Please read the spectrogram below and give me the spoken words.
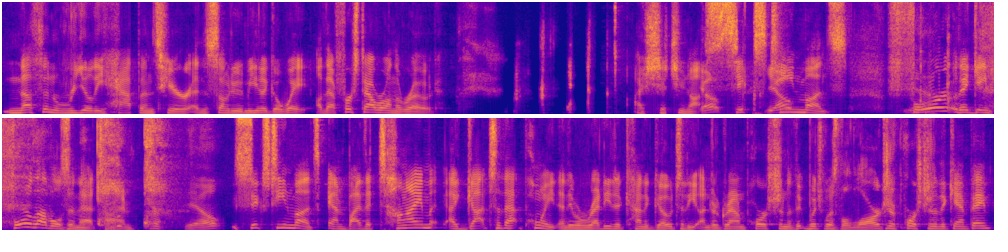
nothing really happens here, and somebody would immediately go, wait, on that first hour on the road. I shit you not, Yep. 16 Yep. months. Four they gained four levels in that time. Know, 16 months and by the time i got to that point and they were ready to kind of go to the underground portion of the, which was the larger portion of the campaign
